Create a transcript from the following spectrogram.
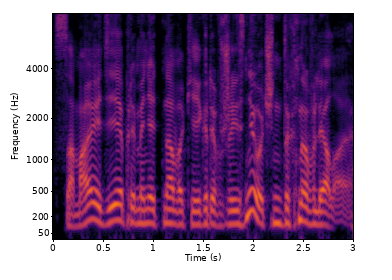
Сама идея применять навыки игры в жизни очень вдохновляла.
